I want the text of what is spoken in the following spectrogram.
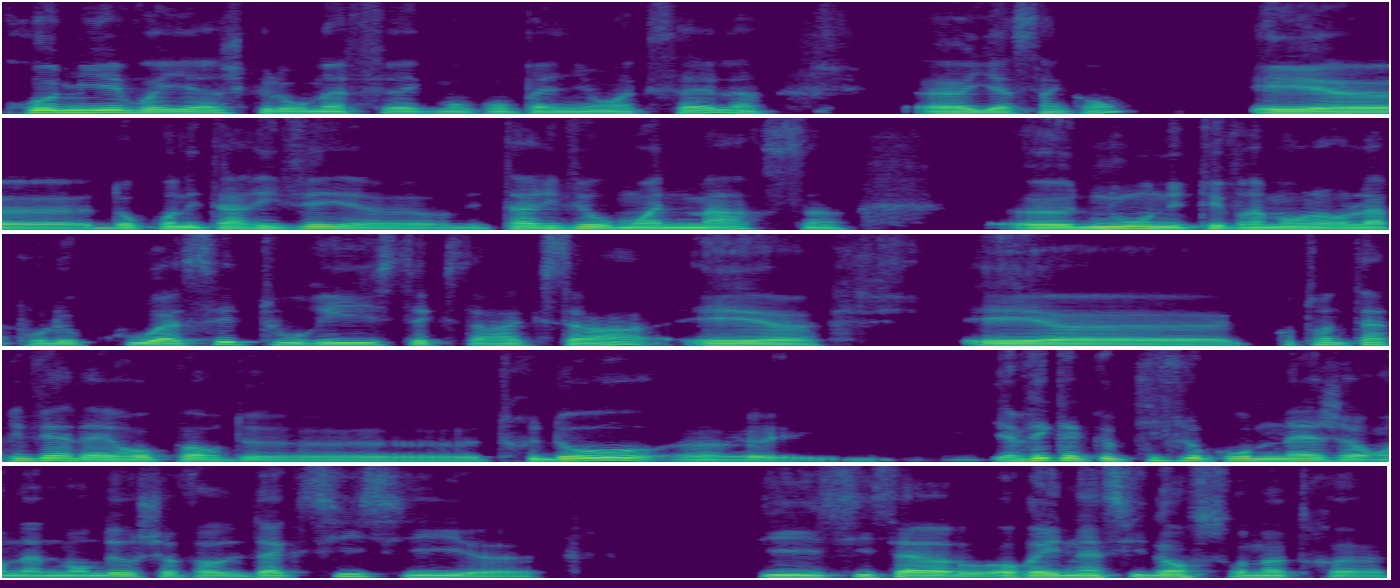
premier voyage que l'on a fait avec mon compagnon Axel euh, il y a cinq ans. Et euh, donc on est arrivé, on est arrivé au mois de mars euh, nous, on était vraiment alors là pour le coup assez touristes, etc., etc. Et euh, et euh, quand on est arrivé à l'aéroport de Trudeau, il y avait quelques petits flocons de neige. Alors on a demandé au chauffeur de taxi si si, si ça aurait une incidence sur notre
